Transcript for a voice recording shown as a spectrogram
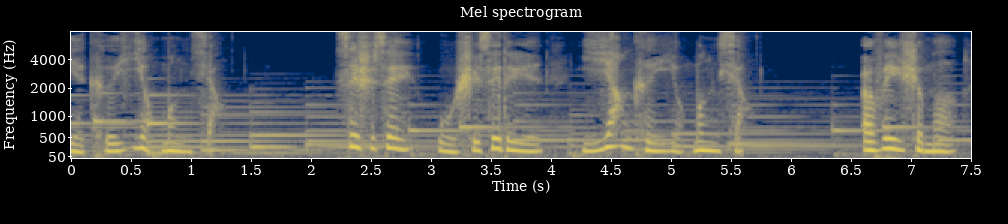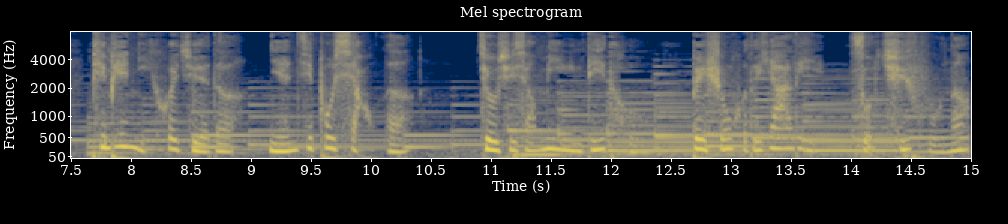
也可以有梦想。四十岁、五十岁的人一样可以有梦想，而为什么偏偏你会觉得年纪不小了，就去向命运低头，被生活的压力所屈服呢？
